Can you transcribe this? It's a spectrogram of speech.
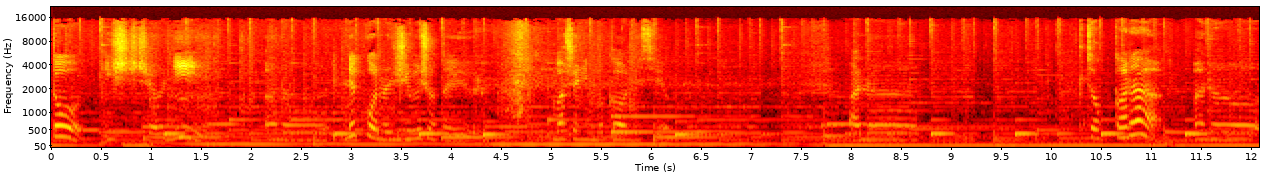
と一緒にあの猫の事務所という場所に向かうんですよ。あのそっからあの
